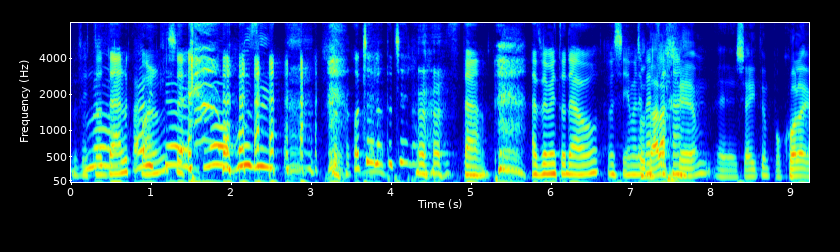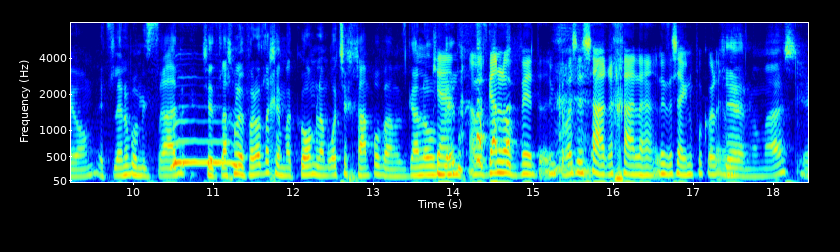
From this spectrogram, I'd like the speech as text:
ותודה על לא, לי כל כיף, לא, בוזי. עוד שאלות, עוד שאלות. סתם. אז באמת תודה, אור, ושיהיה מלא תודה בהצלחה. לכם אה, שהייתם פה כל היום, אצלנו במשרד, שהצלחנו לפנות לכם מקום, למרות שחם פה והמזגן לא כן, עובד. המזגן לא עובד, אני מקווה שיש הערכה לזה שהיינו פה כל היום. כן, ממש, אה,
